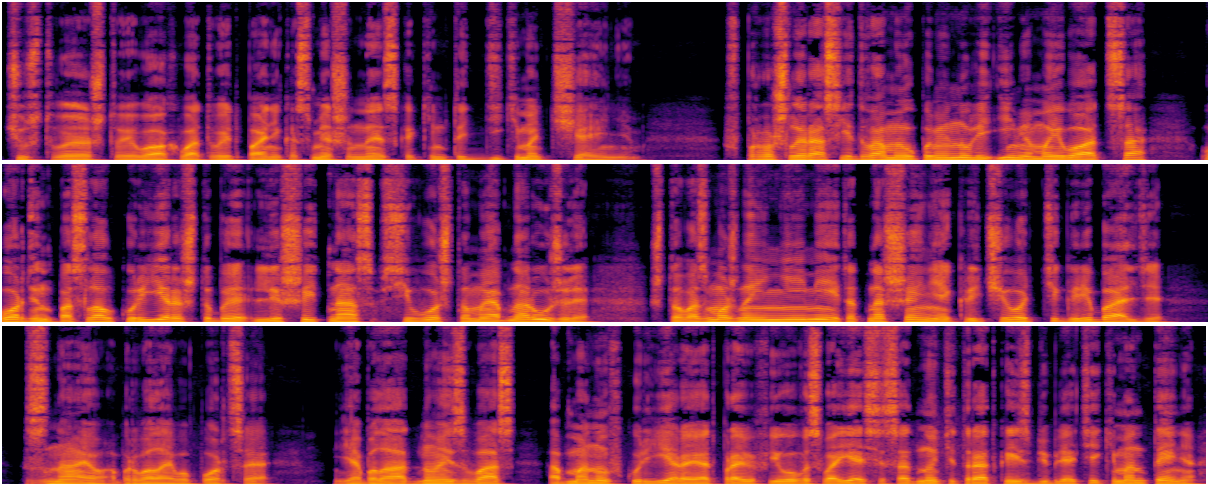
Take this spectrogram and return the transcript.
чувствуя, что его охватывает паника, смешанная с каким-то диким отчаянием. «В прошлый раз едва мы упомянули имя моего отца, Орден послал курьера, чтобы лишить нас всего, что мы обнаружили» что, возможно, и не имеет отношения к Ричиотти Гарибальди. «Знаю», — оборвала его порция, — «я была одной из вас, обманув курьера и отправив его в Освояси с одной тетрадкой из библиотеки Монтеня.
